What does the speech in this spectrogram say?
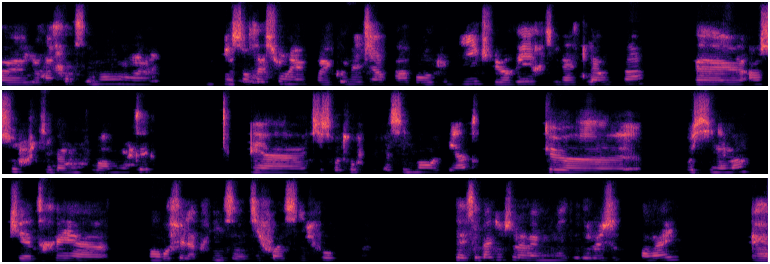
euh, il y aura forcément euh, une sensation rien pour les comédiens par rapport au public, le rire qui va être là ou pas, euh, un souffle qui va pouvoir monter et euh, qui se retrouve plus facilement au théâtre que euh, au cinéma, qui est très, on refait la prise dix fois s'il faut. C'est pas du tout la même méthodologie de travail. Et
